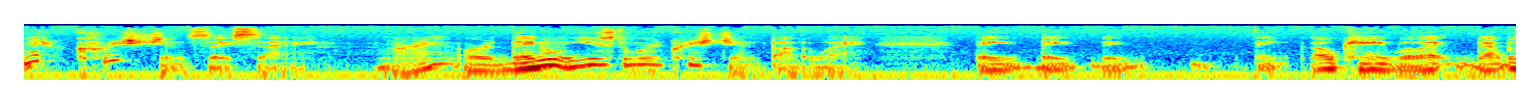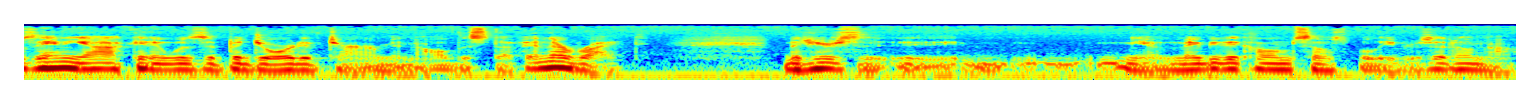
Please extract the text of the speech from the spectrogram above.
that are Christians, they say, all right, or they don't use the word Christian, by the way. They they they think, okay, well, that, that was Antioch and it was a pejorative term and all this stuff. And they're right. But here's, you know, maybe they call themselves believers. I don't know.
